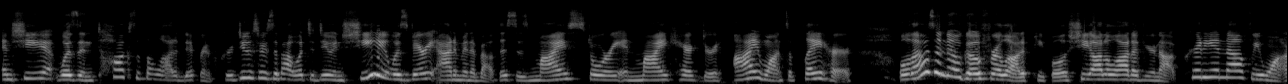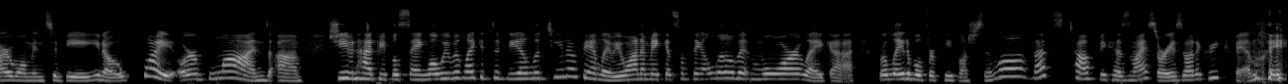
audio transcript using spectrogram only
and she was in talks with a lot of different producers about what to do and she was very adamant about this is my story and my character and I want to play her. Well, that was a no-go for a lot of people. She got a lot of you're not pretty enough. We want our woman to be, you know, white or blonde. Um she even had people saying, "Well, we would like it to be a Latino family. We want to make it something a little bit more like uh relatable for people." And she said, "Well, that's tough because my story is about a Greek family."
